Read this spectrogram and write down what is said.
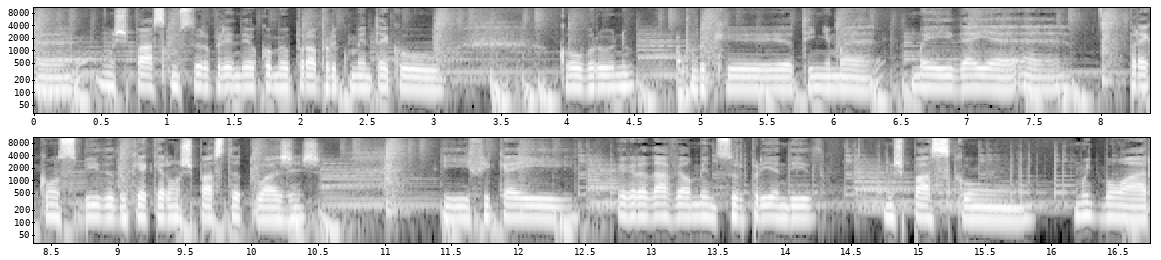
Eh, um espaço que me surpreendeu, como eu próprio comentei com o, com o Bruno, porque eu tinha uma, uma ideia eh, pré-concebida do que é que era um espaço de tatuagens e fiquei agradavelmente surpreendido. Um espaço com muito bom ar,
